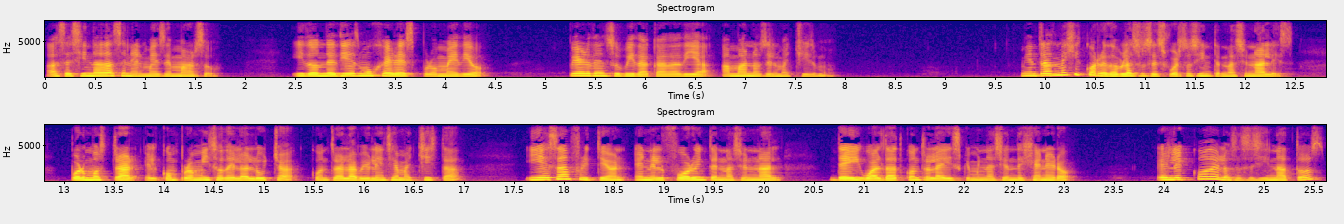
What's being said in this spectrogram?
asesinadas en el mes de marzo, y donde 10 mujeres promedio pierden su vida cada día a manos del machismo. Mientras México redobla sus esfuerzos internacionales por mostrar el compromiso de la lucha contra la violencia machista y es anfitrión en el Foro Internacional de Igualdad contra la Discriminación de Género, el eco de los asesinatos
